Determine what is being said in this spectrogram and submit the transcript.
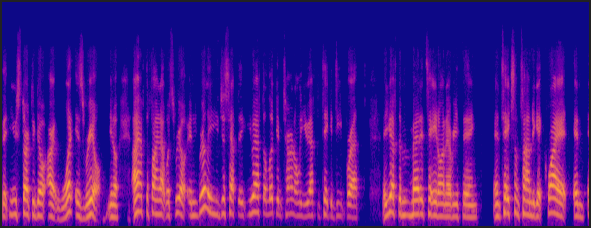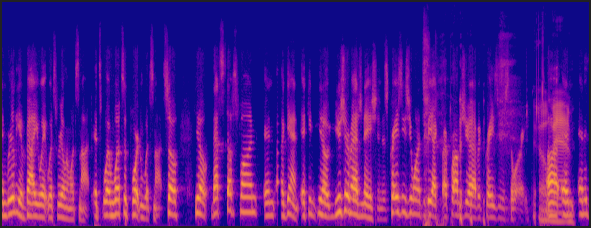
that you start to go, all right, what is real? You know, I have to find out what's real. And really, you just have to you have to look internally. You have to take a deep breath. And you have to meditate on everything and take some time to get quiet and and really evaluate what's real and what's not. It's what's important, what's not. So you know that stuff's fun. And again it can you know use your imagination. As crazy as you want it to be i, I promise you i have a crazier story. Oh, uh, and and it,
